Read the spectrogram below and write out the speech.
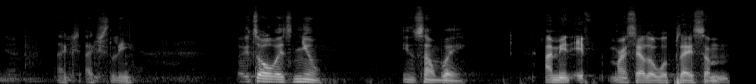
Yeah. Actually, So it's always new, in some way. I mean, if Marcelo would play some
